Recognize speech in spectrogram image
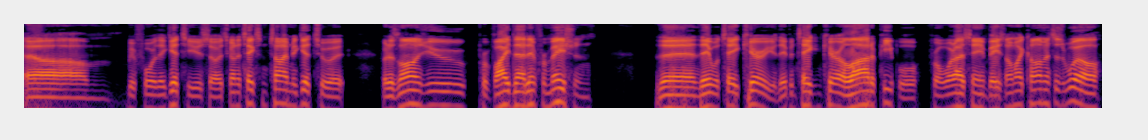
um, before they get to you, so it's going to take some time to get to it. But as long as you provide that information, then they will take care of you. They've been taking care of a lot of people, from what I'm saying, based on my comments as well.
